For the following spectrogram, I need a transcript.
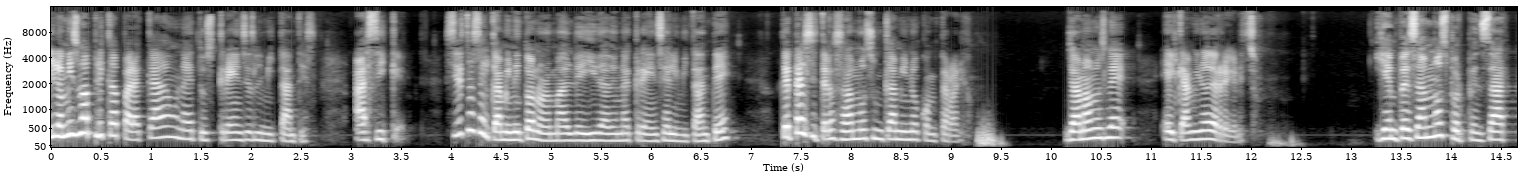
Y lo mismo aplica para cada una de tus creencias limitantes. Así que, si este es el caminito normal de ida de una creencia limitante, ¿qué tal si trazamos un camino contrario? Llamámosle el camino de regreso. Y empezamos por pensar,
